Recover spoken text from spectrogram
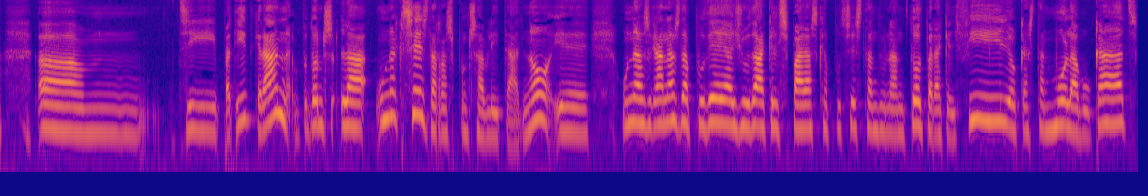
eh, sigui petit, gran, doncs la, un excés de responsabilitat, no? Eh, unes ganes de poder ajudar aquells pares que potser estan donant tot per aquell fill o que estan molt abocats,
